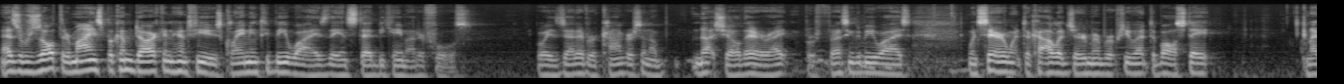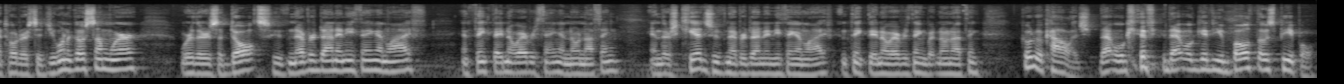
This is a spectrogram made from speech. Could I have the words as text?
As a result, their minds become dark and confused. Claiming to be wise, they instead became utter fools. Boy, is that ever Congress in a nutshell there, right? Professing to be wise. When Sarah went to college, I remember she went to Ball State, and I told her, I said, Do you want to go somewhere where there's adults who've never done anything in life and think they know everything and know nothing? And there's kids who've never done anything in life and think they know everything but know nothing? Go to a college. That will give you that will give you both those people.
